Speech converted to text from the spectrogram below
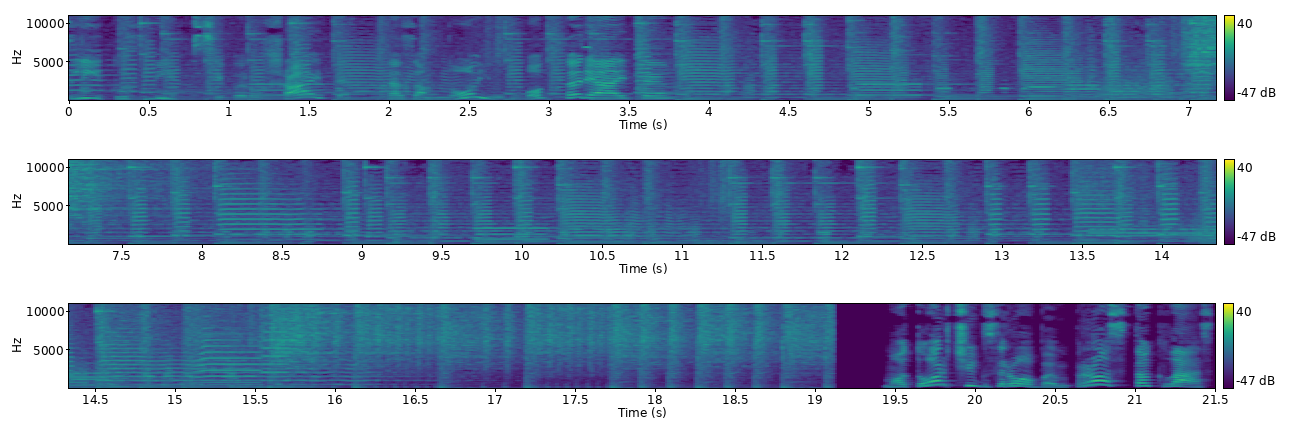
Слід у слід всі вирушайте та за мною повторяйте. Моторчик зробим просто клас.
